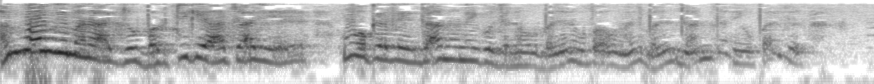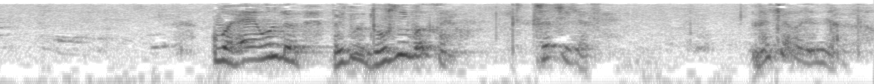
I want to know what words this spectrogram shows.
हनुमान जी महाराज, जो भक्ति के आचार्य है, वो कहते हैं, जानो नहीं को जनो भजन उपाय भजन जानता नहीं, उपाय जानता। वो है उनके, भाई तुम दूर नहीं बोलते हैं? सच्ची कहते हैं। मैं क्या वज़न जानता हूँ?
